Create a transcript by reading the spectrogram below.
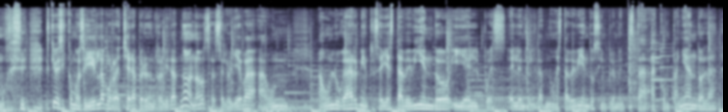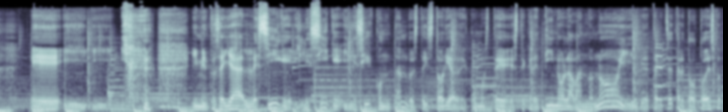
es que decir como a seguir la borrachera, pero en realidad no, ¿no? O sea, se lo lleva a un, a un lugar mientras ella está bebiendo y él, pues, él en realidad no está bebiendo, simplemente está acompañándola eh, y, y, mientras ella le sigue y le sigue y le sigue contando esta historia de cómo este, este cretino la abandonó y etcétera, etcétera, todo, todo esto.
